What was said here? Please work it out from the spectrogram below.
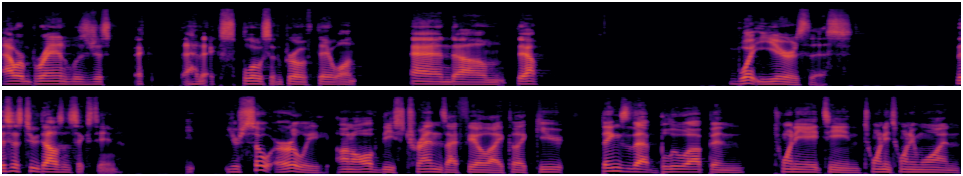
our brand was just had explosive growth day one, and um, yeah. What year is this? This is 2016. You're so early on all of these trends. I feel like like you things that blew up in 2018, 2021.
